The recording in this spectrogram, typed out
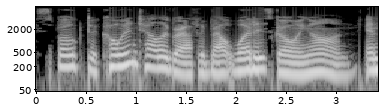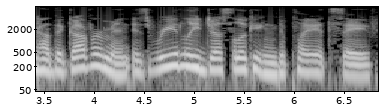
spoke to Cointelegraph about what is going on and how the government is really just looking to play it safe.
